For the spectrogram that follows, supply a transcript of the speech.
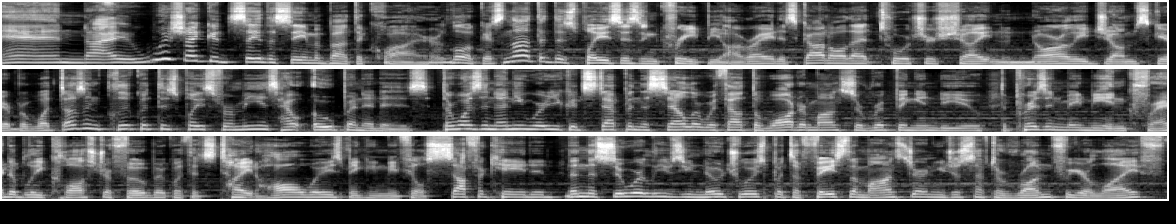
And I wish I could say the same about the choir. Look, it's not that this place isn't creepy, alright? It's got all that torture shite and a gnarly jump scare, but what doesn't click with this place for me is how open it is. There wasn't anywhere you could step in the cellar without the water monster ripping into you. The prison made me incredibly claustrophobic with its tight hallways, making me feel suffocated. Then the sewer leaves you no choice but to face the monster and you just have to run for your life.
